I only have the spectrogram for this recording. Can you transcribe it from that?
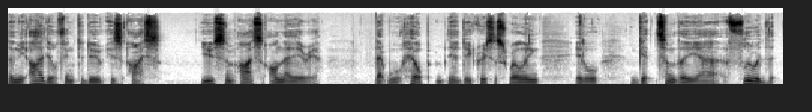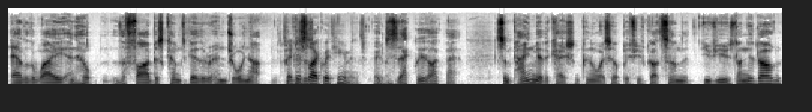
then the ideal thing to do is ice. Use some ice on that area. That will help you know, decrease the swelling. It'll get some of the uh, fluid out of the way and help the fibres come together and join up. So, Because just like with humans. Exactly like that. Some pain medication can always help if you've got some that you've used on your dog,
